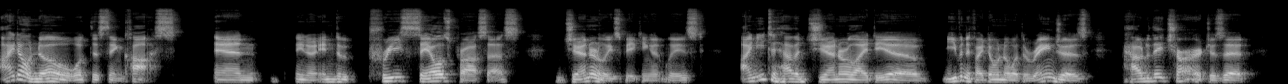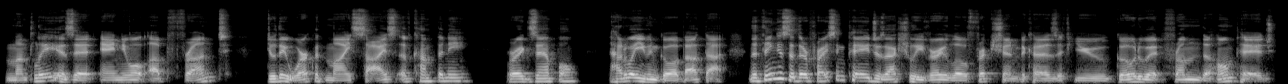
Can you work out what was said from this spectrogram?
I don't know what this thing costs. And you know, in the pre-sales process, generally speaking at least, I need to have a general idea of even if I don't know what the range is, how do they charge? Is it monthly? Is it annual upfront? Do they work with my size of company, for example? How do I even go about that? The thing is that their pricing page is actually very low friction because if you go to it from the homepage,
